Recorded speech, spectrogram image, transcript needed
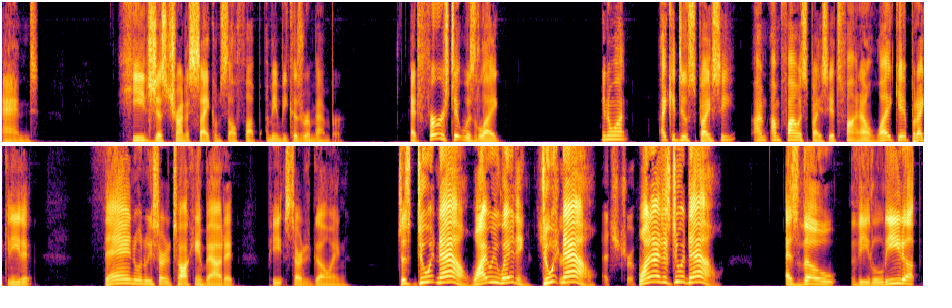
and he's just trying to psych himself up. I mean, because remember, at first it was like, you know what? I could do spicy. I'm I'm fine with spicy. It's fine. I don't like it, but I can eat it. Then when we started talking about it, Pete started going, just do it now. Why are we waiting? Do it True. now. That's true. Why not just do it now? As though the lead up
